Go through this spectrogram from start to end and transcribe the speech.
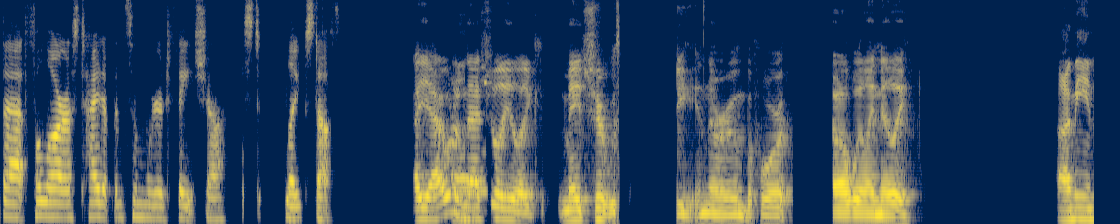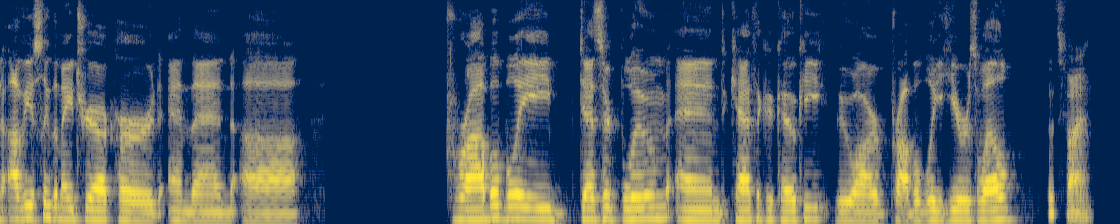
that Phalaris tied up in some weird fate show, st- like stuff? Uh, yeah, I would have Uh, naturally like made sure it was in the room before uh, willy nilly. I mean, obviously the matriarch heard, and then uh probably Desert Bloom and Kathika Koki, who are probably here as well. That's fine.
